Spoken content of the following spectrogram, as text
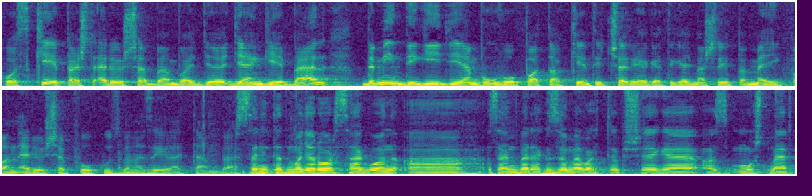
egymáshoz képest erősebben vagy gyengébben, de mindig így ilyen búvó patakként így cserélgetik egymást, éppen melyik van erősebb fókuszban az életemben. Szerinted Magyarországon a, az emberek zöme vagy többsége az most már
